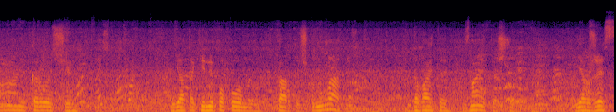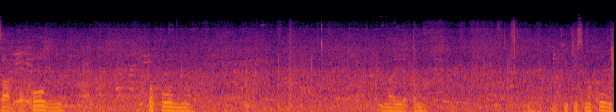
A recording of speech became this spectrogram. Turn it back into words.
Ай, коротше, я так і не поповнив карточку. Ну ладно, давайте, знаєте що? Я вже сам поповню, поповню на этом. Якісь смаколики.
